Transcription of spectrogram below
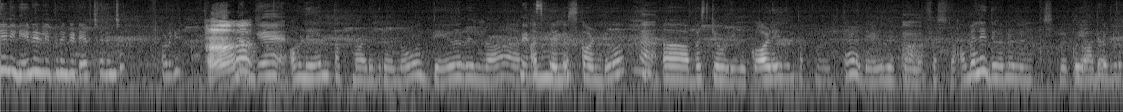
ಏ ನೀನು ಏನು ಹೇಳಿದ್ದು ನನಗೆ ಡೇರ್ ಚಾಲೆಂಜ್? ಅವಳಿಗೆ? ನನಗೆ ಅವಳು ಏನ್ ತಪ್ಪು ಮಾಡಿದ್ರು ದೇವ್ರನ್ನ ನೆನೆಸ್ಕೊಂಡು. ಬಸ್ಗೆ ಹೊಡಿಬೇಕು. ಅವಳೇನು ತಪ್ಪು ಮಾಡಿರ್ತಾಳೆ ಅದು ಹೇಳ್ಬೇಕು ಫಸ್ಟ್ ಆಮೇಲೆ ದೇವ್ರನ್ನ ನೆನಪಿಸ್ಬೇಕು ಯಾವ್ದಾದ್ರು.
